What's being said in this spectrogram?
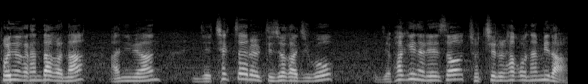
번역을 한다거나 아니면 이제 책자를 뒤져 가지고 이제 확인을 해서 조치를 하곤 합니다.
